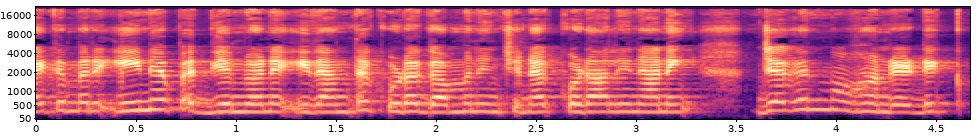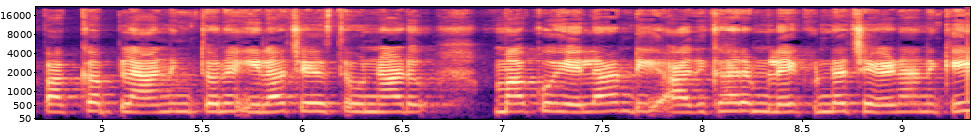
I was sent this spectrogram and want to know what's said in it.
అయితే మరి ఈ నేపథ్యంలోనే ఇదంతా కూడా గమనించిన కొడాలి నాని జగన్మోహన్ రెడ్డి పక్క ప్లానింగ్తోనే ఇలా చేస్తూ ఉన్నాడు. మాకు ఎలాంటి అధికారం లేకుండా చేయడానికి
